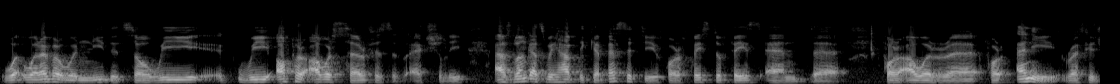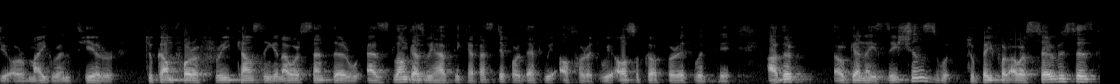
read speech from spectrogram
wh- wherever we're needed. So we we offer our services actually as long as we have the capacity for face to face and uh, for our uh, for any refugee or migrant here to come for a free counseling in our center. As long as we have the capacity for that, we offer it. We also cooperate with the other organizations to pay for our services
